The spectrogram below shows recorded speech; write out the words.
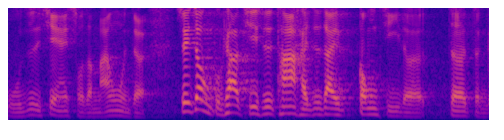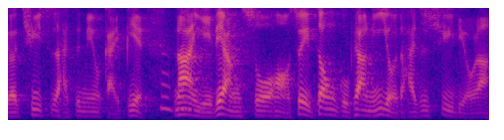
五日线还守得蛮稳的，所以这种股票其实它还是在攻击的，这整个趋势还是没有改变。嗯、那也量缩哈，所以这种股票你有的还是续留啦。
